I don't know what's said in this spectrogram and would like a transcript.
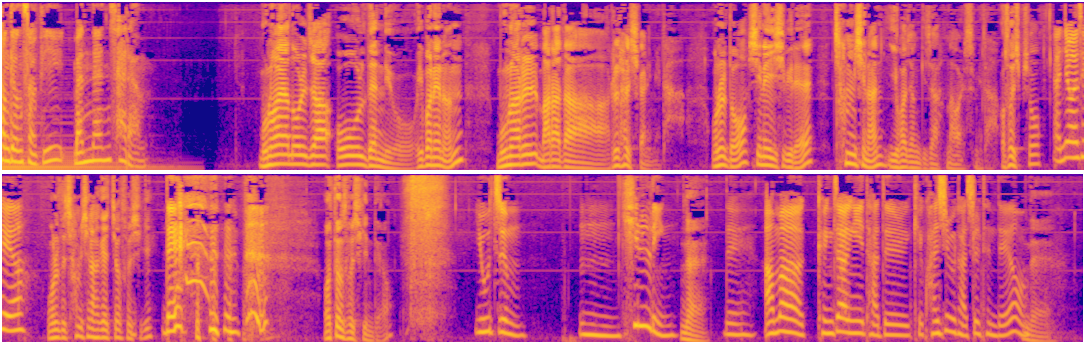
성경섭이 만난 사람. 문화야 놀자 That New. 이번에는 문화를 말하다를 할 시간입니다. 오늘도 시내 21에 참신한 이화정 기자 나와 있습니다. 어서 오십시오. 안녕하세요. 오늘도 참신하겠죠, 소식이? 네. 어떤 소식인데요? 요즘 음, 힐링. 네. 네. 아마 굉장히 다들 이렇게 관심이 갔을 텐데요. 네.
